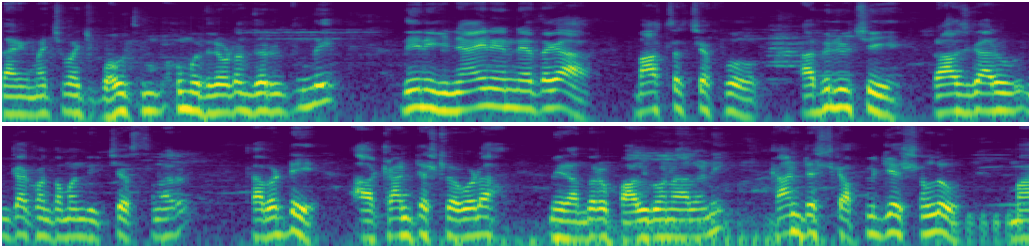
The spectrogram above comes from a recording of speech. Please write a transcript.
దానికి మంచి మంచి బహు బహుమతులు ఇవ్వడం జరుగుతుంది. దీనికి న్యాయ నిర్ణేతగా మాస్టర్ చెఫ్ అభిరుచి రాజు గారు ఇంకా కొంతమంది ఇచ్చేస్తున్నారు. కాబట్టి ఆ కాంటెస్ట్లో కూడా మీరు అందరూ పాల్గొనాలని కాంటెస్ట్కి అప్లికేషన్లు మా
